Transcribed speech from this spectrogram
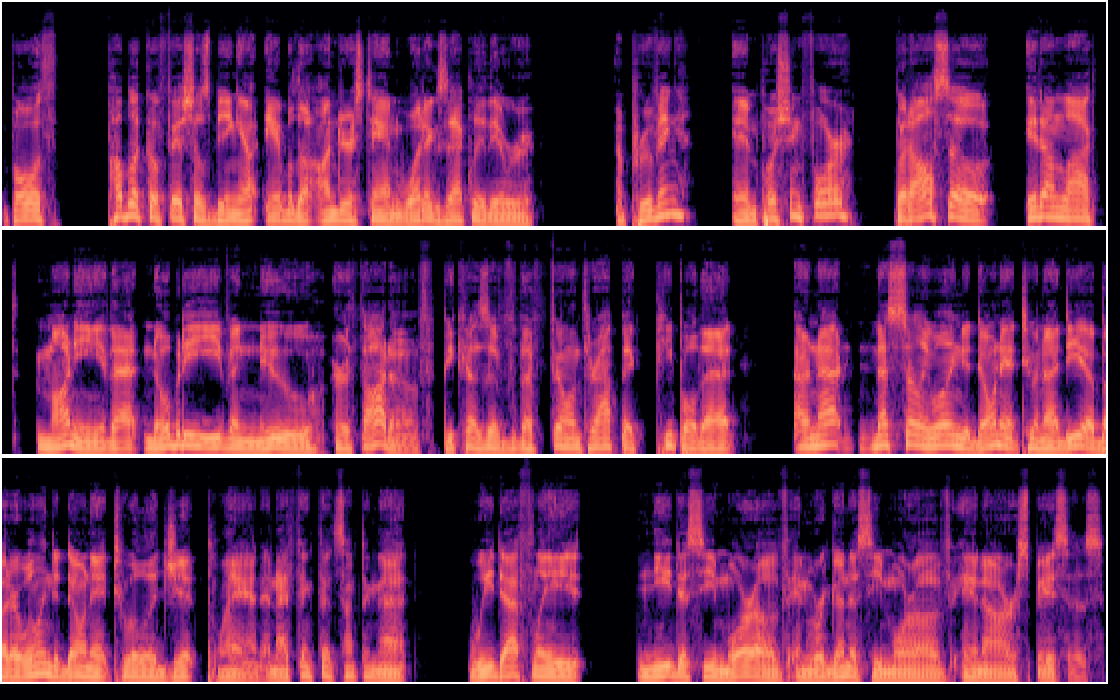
both public officials being able to understand what exactly they were approving and pushing for, but also it unlocked money that nobody even knew or thought of because of the philanthropic people that are not necessarily willing to donate to an idea, but are willing to donate to a legit plan. And I think that's something that we definitely need to see more of, and we're going to see more of in our spaces.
